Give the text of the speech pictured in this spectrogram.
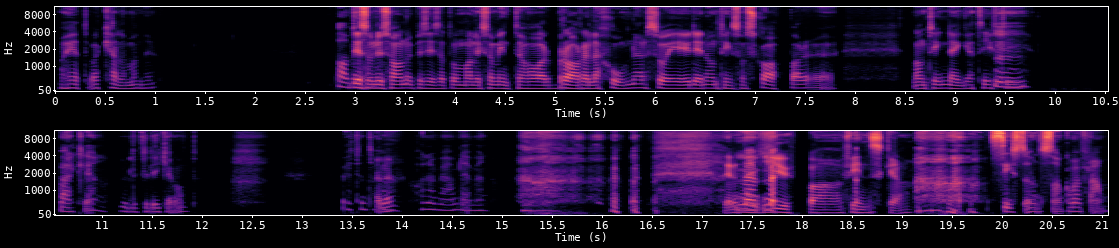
vad heter vad kallar man det? Det som du sa nu precis, att om man liksom inte har bra relationer så är ju det någonting som skapar eh, någonting negativt i. Mm. Verkligen. Det är lite likadant. Jag vet inte Eller? om jag håller med om det, men... Det är den Men- här men- djupa finska. Sisun som kommer fram,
